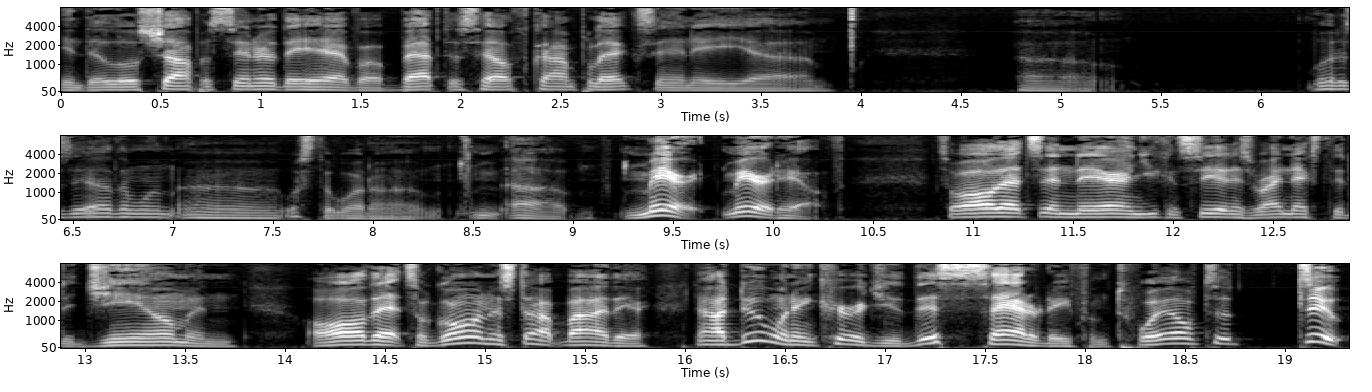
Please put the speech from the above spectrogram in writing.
In the little shopping center, they have a Baptist Health Complex and a uh, uh, what is the other one? Uh, what's the one? Um, uh, Merit, Merit Health. So all that's in there, and you can see it is right next to the gym and all that. So go on and stop by there. Now I do want to encourage you this Saturday from twelve to two.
